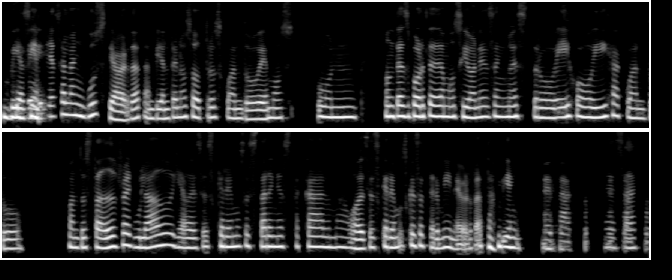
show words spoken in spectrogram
Y así empieza la angustia, ¿verdad? También de nosotros cuando vemos un, un desborde de emociones en nuestro hijo o hija cuando, cuando está desregulado y a veces queremos estar en esta calma o a veces queremos que se termine, ¿verdad? También. Exacto, exacto.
